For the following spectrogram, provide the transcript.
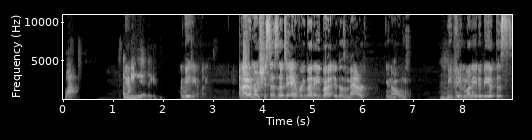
Wow. Immediately. Yeah. Immediately. And I don't know if she says that to everybody, but it doesn't matter you know mm-hmm. we paid money to be at this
